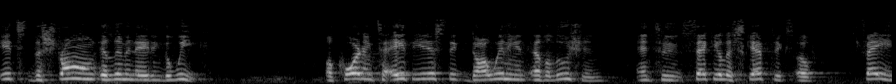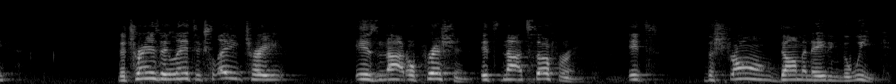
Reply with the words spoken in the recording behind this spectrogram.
It's the strong eliminating the weak. According to atheistic Darwinian evolution and to secular skeptics of faith, the transatlantic slave trade is not oppression. It's not suffering. It's the strong dominating the weak.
